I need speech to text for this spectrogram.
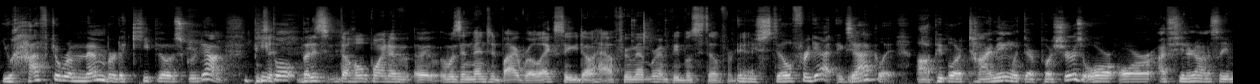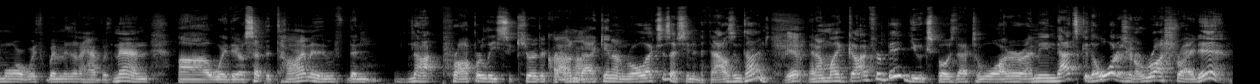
you have to remember to keep those screwed down. People, but it's the whole point of uh, it was invented by Rolex, so you don't have to remember, and people still forget. And you still forget exactly. Uh, people are timing with their pushers, or or I've seen it honestly more with women than I have with men, uh, where they'll set the time and then, then not properly secure the crown back in on Rolexes. I've seen it a thousand times, Yep. and I'm like, God forbid you expose that to water. I mean, that's good. The water's going to rush right in.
